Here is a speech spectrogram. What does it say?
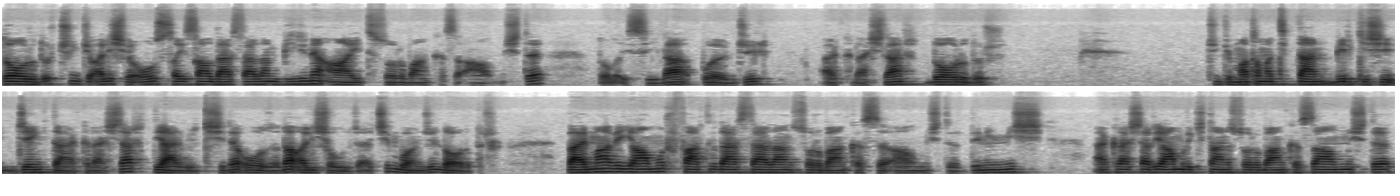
doğrudur. Çünkü Aliş ve Oğuz sayısal derslerden birine ait soru bankası almıştı. Dolayısıyla bu öncül arkadaşlar doğrudur. Çünkü matematikten bir kişi Cenk'te arkadaşlar, diğer bir kişi de Oğuz'a da Aliş olacağı için bu öncül doğrudur. Belma ve Yağmur farklı derslerden soru bankası almıştır denilmiş. Arkadaşlar Yağmur iki tane soru bankası almıştı.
